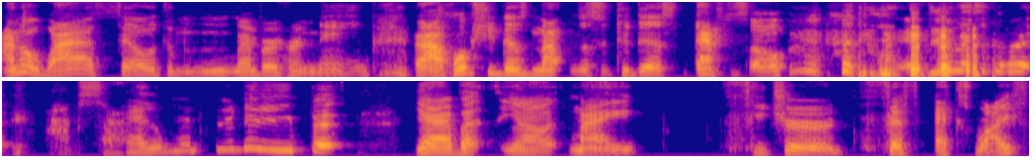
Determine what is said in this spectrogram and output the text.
I don't know why I failed to remember her name. And I hope she does not listen to this episode. if you listen to it, I'm sorry I don't remember your name, but yeah, but you know my future fifth ex-wife.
